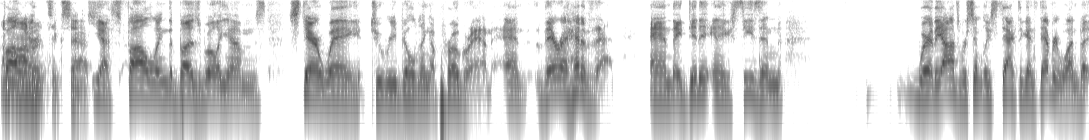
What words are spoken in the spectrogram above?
a moderate success. yes, following the Buzz Williams stairway to rebuilding a program. And they're ahead of that. And they did it in a season where the odds were simply stacked against everyone. But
